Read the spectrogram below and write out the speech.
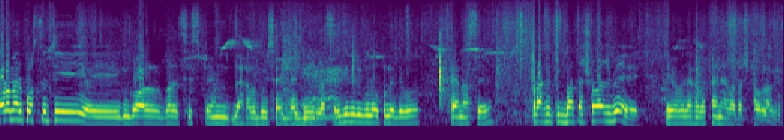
গরমের প্রস্তুতি ওই গল ঘরের সিস্টেম দেখাল দুই সাইড দিয়ে গ্রিল আছে। গ্রিলগুলো খুলে দেবো ফ্যান আছে। প্রাকৃতিক বাতাসও আসবে এভাবে দেখাল ফ্যানের বাতাসটাও লাগল।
